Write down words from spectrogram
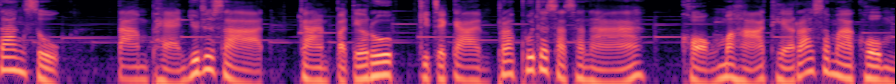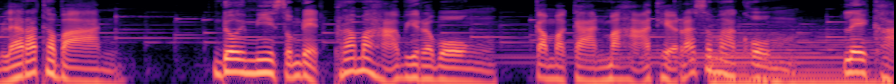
สร้างสุข ตามแผนยุทธศาสตร์ การปฏิรูปกิจการพระพุทธศาสนา ของมหาเถรสมาคมและรัฐบาล โดยมีสมเด็จพระมหาวีระวงศ์กรรมการมหาเถรสมาคมเลขา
